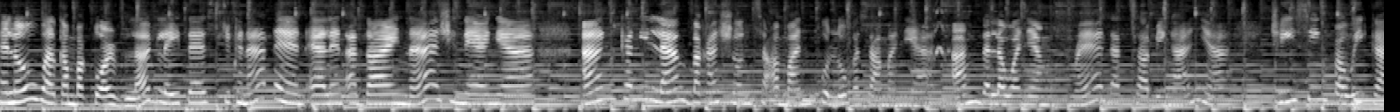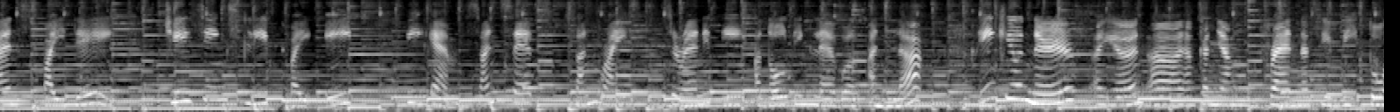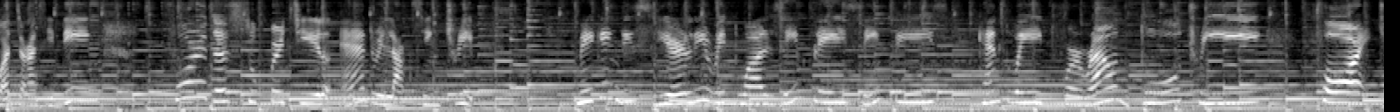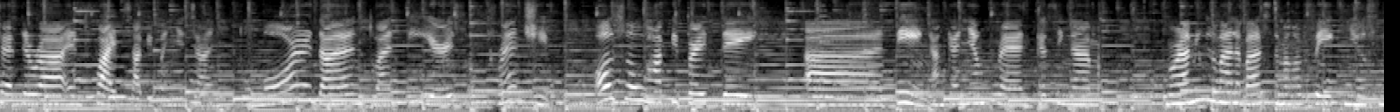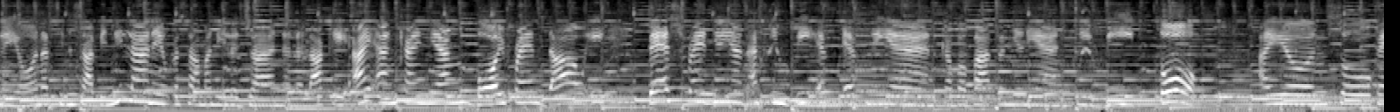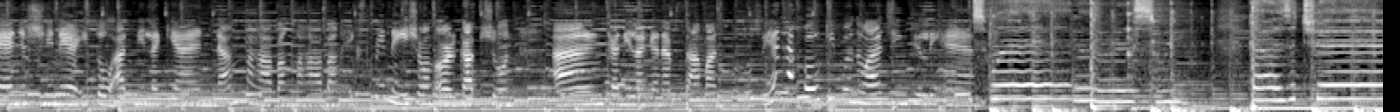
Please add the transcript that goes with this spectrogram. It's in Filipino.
Hello! Welcome back to our vlog. Latest chika natin. Ellen Aday na shinare niya ang kanilang bakasyon sa Amanpulo kasama niya ang dalawa niyang friend at sabi nga niya, chasing pawikans by day, chasing sleep by 8 p.m. Sunsets, sunrise, serenity, adulting level, unlock. Thank you, Nerve. Ayan, ah, ang kanyang friend na si Vito at saka si Ding for the super chill and relaxing trip. Making this yearly ritual same place, same pace. Can't wait for round 2, 3, 4, etc. and 5. Sabi pa niya dyan, to more than 20 years of friendship. Also, happy birthday, ah, Ding, ang kanyang friend, kasi nga Maraming lumalabas na mga fake news ngayon at sinasabi nila na yung kasama nila dyan na lalaki ay ang kanyang boyfriend daw. Eh, best friend niya yan as in BFF niya yan. Kababatan niya yan, si Vito. Ayun, so kaya niya shinare ito at nilagyan ng mahabang-mahabang explanation or caption ang kanilang ganap sa Manpulo. So yan lang po, keep on watching till the end. Sweater is sweet as a cherry.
